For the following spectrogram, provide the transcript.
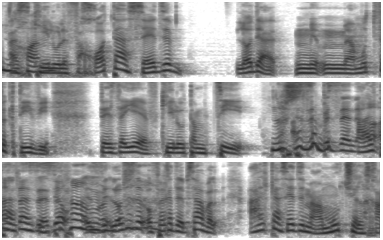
נכון. אז כאילו לפחות תעשה את זה, לא יודע, מעמוד פיקטיבי, תזייף, כאילו תמציא, לא שזה בסדר, אל תעשה את זה. זה לא שזה הופך את זה בסדר, אבל אל תעשה את זה מהעמוד שלך,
